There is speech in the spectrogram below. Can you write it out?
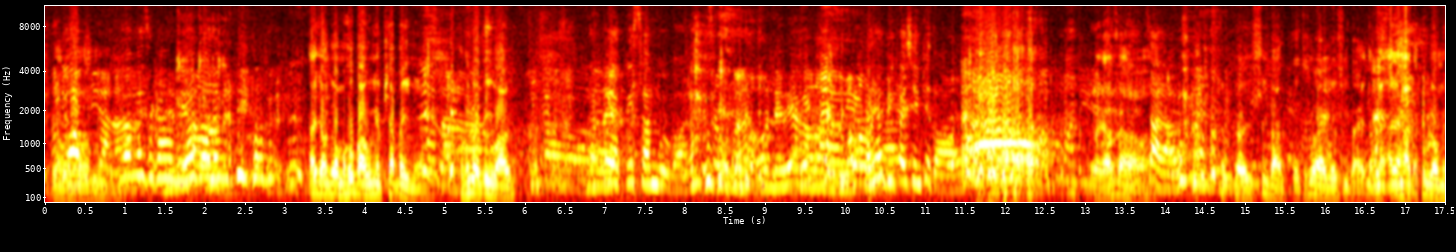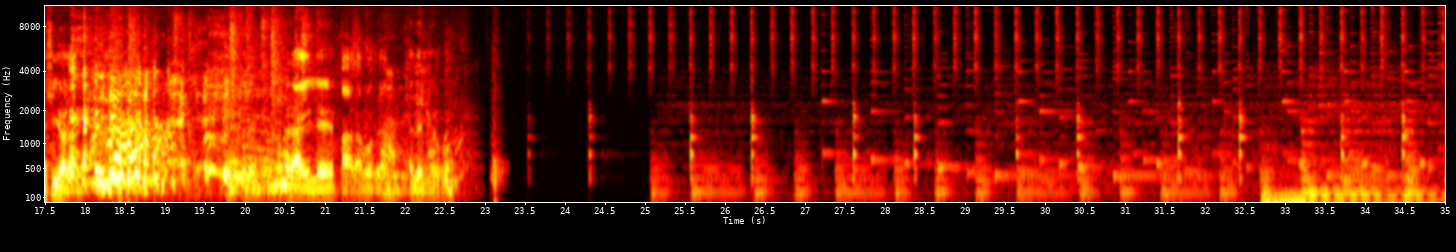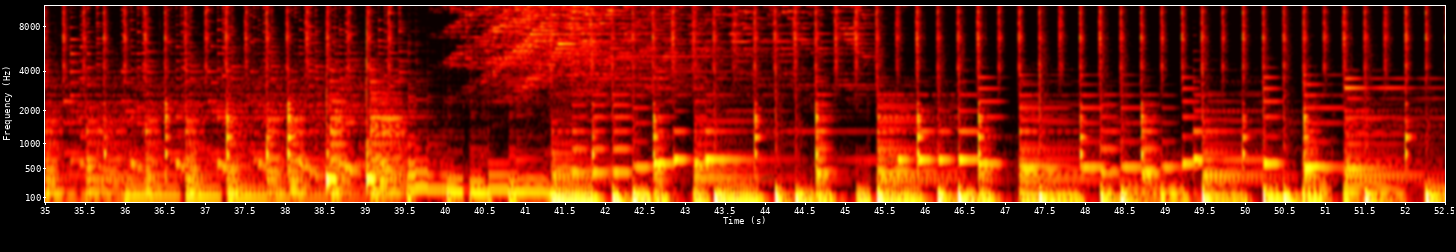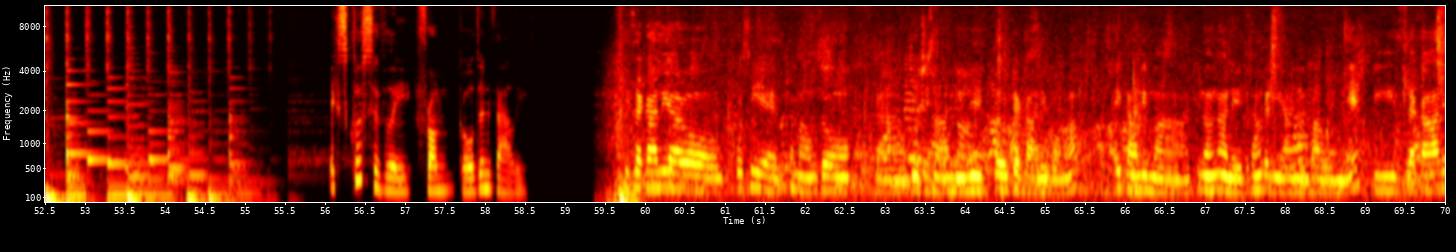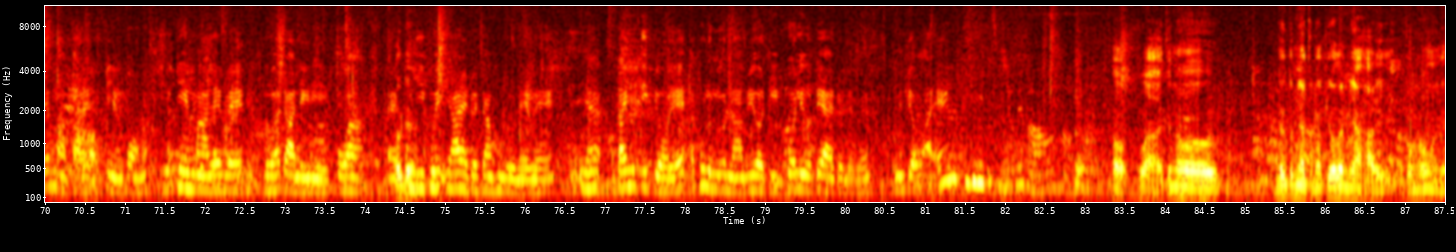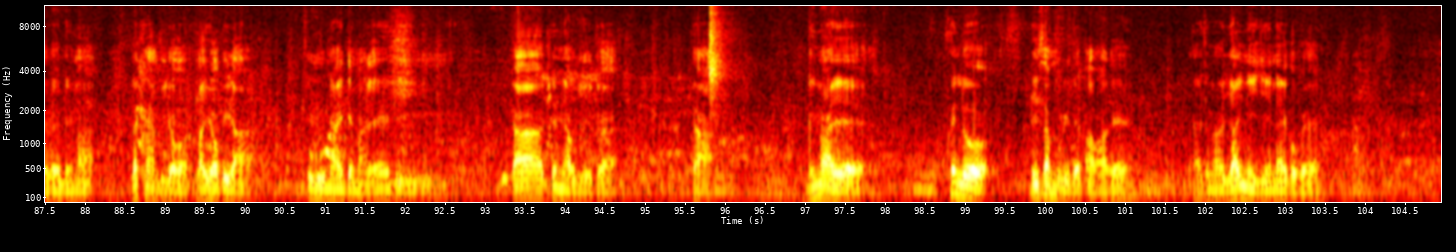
ပြန်ဝင်မှာပါပြောမယ့်စကားတွေတော့လည်းမသိဘူးအဲကြောင့်တော့မဟုတ်ပါဘူးနဲ့ဖြတ်ပိတ်နေအခုတော့သိပါပြီဒါပေမဲ့ကိစ္စမှုပါလား။အော်လည်းရအောင်လို့ဆိုတော့ဘာလဲဒီ fashion ဖြစ်သွားတာ။လည်းစားတာပါ။စားတာပါ။ဟုတ်ကဲ့ရှိပါတချို့အရလည်းရှိပါတယ်။ဒါပေမဲ့အဲ့ဒါတခုတော့မရှိတော့တာပေါ့။အဲ့လိုမျိုးအဲ့ဒါကြီးလည်းပါလာပေါ့ဗျာ။အဲ့လိုမျိုးပေါ့။ exclusively from Golden Valley. ဒီဇာတ်ကားလေးကတော့ကိုစီရဲ့ပထမအောင်ဆုံးဒါ producer အနေနဲ့တိုးတက်ကားလေးပေါ့နော်အဲ့ကားလေးမှာကီလွန်ကလည်းတထောင်တနေရာနေပါဝင်တယ်ဒီဇာတ်ကားထဲမှာပါတဲ့အပြင်ပေါ့နော်အပြင်မှာလည်းပဲလိုအပ်တာလေးတွေကိုကအဲကိုကြီးခွင့်ရတဲ့အတွက်ကြောင့်မို့လို့လည်းပဲအရင်အတိုင်းမသိပြောတယ်အခုလိုမျိုးလာပြီးတော့ဒီပွဲလေးကိုတက်ရတဲ့အတွက်လည်းပဲရင်းပြောပါတယ်ဟုတ်ဟိုဟာကျွန်တော် လုံးတမကျွန်တော်ပြောသမျှဟာတွေအကုန်လုံးဝင်လည်းပဲမိမလက်ခံပြီးတော့လာရောပေးတာကျေးဇူးအများကြီးတင်ပါတယ်ဒီကားဖြစ်မြောက်ရေးအတွက်ကမိမရဲ့ခွင့်လို့ပိတ်ဆက်မှုတွေလည်းပါပါတယ်အဲကျွန်တော်ရိုက်နေရင်းနဲ့ကိုပဲ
